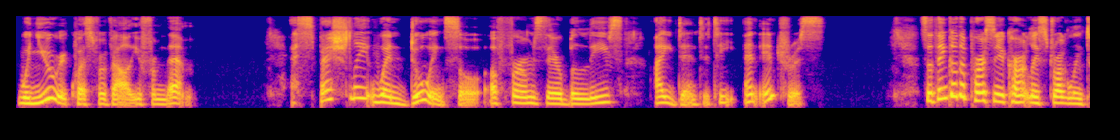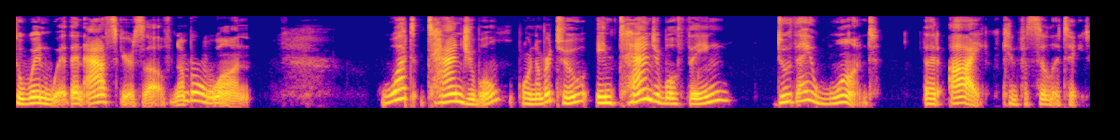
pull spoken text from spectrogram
when you request for value from them, especially when doing so affirms their beliefs, identity, and interests. So think of the person you're currently struggling to win with and ask yourself number one, what tangible, or number two, intangible thing do they want that I can facilitate?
